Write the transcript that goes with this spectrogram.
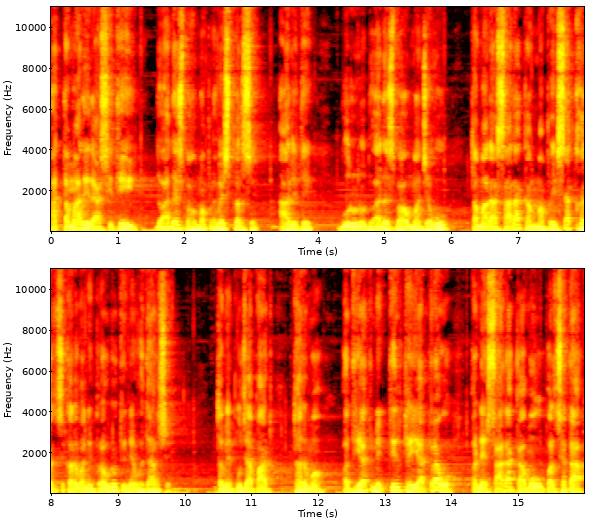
આ તમારી રાશિથી દ્વાદશ ભાવમાં પ્રવેશ કરશે. આ રીતે ગુરુનું દ્વાદશ ભાવમાં જવું તમારા સારા કામમાં પૈસા ખર્ચ કરવાની પ્રવૃત્તિને વધારશે. તમે પૂજાપાઠ, ધર્મ આધ્યાત્મિક તીર્થયાત્રાઓ અને સારા કામો ઉપર છતાં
